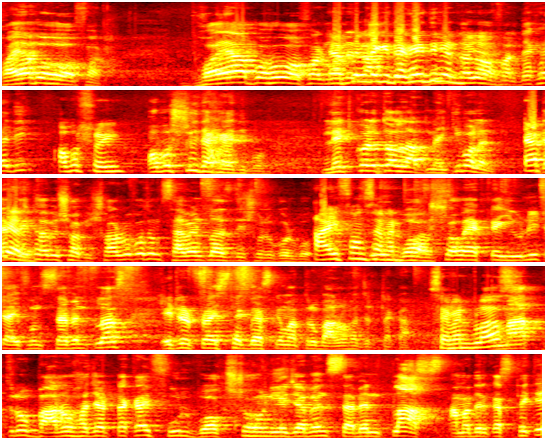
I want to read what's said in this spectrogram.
ভয়াবহ অফার ভয়াবহ অফার Apple-টা কি দেখাই দিবেন ভাই অফার দেখাই দিই। অবশ্যই। অবশ্যই দেখাই দিব। লেট করে তো লাভ নাই। কি বলেন। দেখাইতে হবে সবই। সর্বপ্রথম 7 প্লাস দিয়ে শুরু করব। আইফোন 7 প্লাস সহ একটা ইউনিট আইফোন 7 প্লাস এটার প্রাইস থাকবে আজকে মাত্র 12000 টাকা। 7 প্লাস মাত্র 12000 টাকায় ফুল বক্স সহ নিয়ে যাবেন 7 প্লাস আমাদের কাছ থেকে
